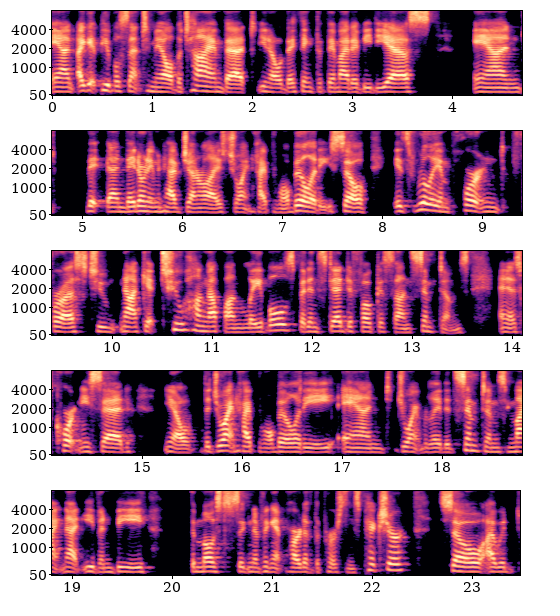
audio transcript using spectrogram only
And I get people sent to me all the time that, you know, they think that they might have EDS and they, and they don't even have generalized joint hypermobility. So it's really important for us to not get too hung up on labels, but instead to focus on symptoms. And as Cortney said, you know, the joint hypermobility and joint related symptoms might not even be the most significant part of the person's picture. So I would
